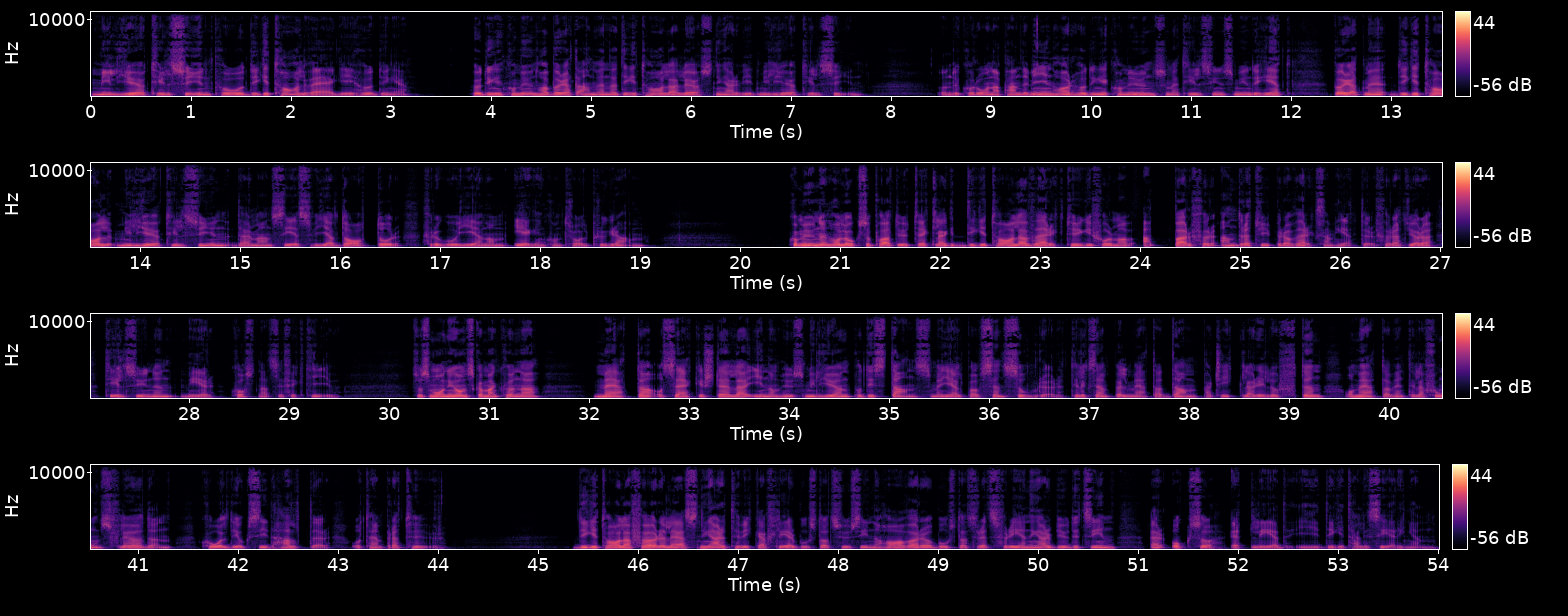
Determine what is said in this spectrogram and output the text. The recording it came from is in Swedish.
Miljötillsyn på digital väg i Huddinge. Huddinge kommun har börjat använda digitala lösningar vid miljötillsyn. Under coronapandemin har Huddinge kommun, som är tillsynsmyndighet, börjat med digital miljötillsyn där man ses via dator för att gå igenom egenkontrollprogram. Kommunen håller också på att utveckla digitala verktyg i form av appar för andra typer av verksamheter för att göra tillsynen mer kostnadseffektiv. Så småningom ska man kunna mäta och säkerställa inomhusmiljön på distans med hjälp av sensorer, till exempel mäta dammpartiklar i luften och mäta ventilationsflöden, koldioxidhalter och temperatur. Digitala föreläsningar till vilka flerbostadshusinnehavare och bostadsrättsföreningar bjudits in är också ett led i digitaliseringen.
